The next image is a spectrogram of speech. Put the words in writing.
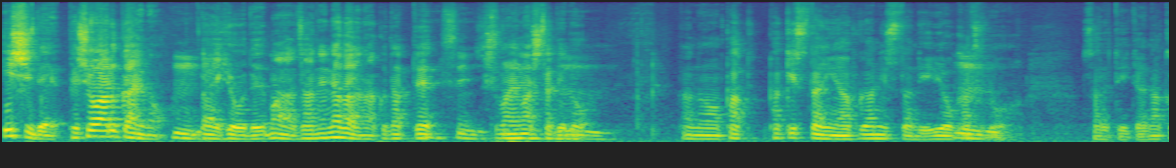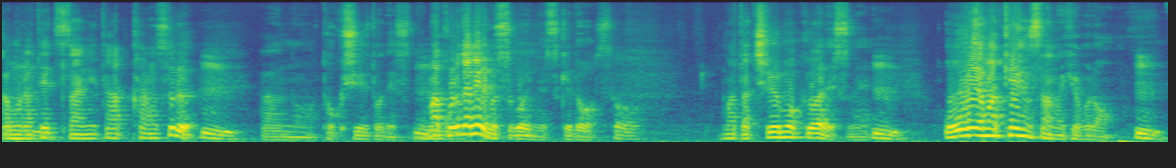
医師でペショワール会の代表で、まあ残念ながら亡くなってしまいましたけど、うん。あのパ、パキスタンやアフガニスタンで医療活動されていた中村哲さんにた関する、ん。あの特集とですね、まあこれだけでもすごいんですけど、また注目はですね、ん。大山健さんの評論、うん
